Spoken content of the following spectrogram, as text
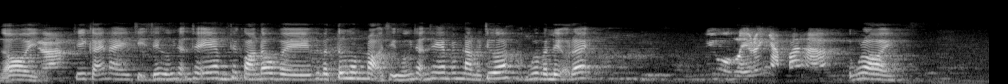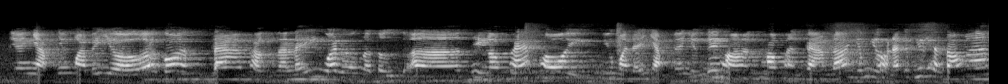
Rồi Dạ. thì cái này chị sẽ hướng dẫn cho em. Thế còn đâu về cái vật tư hôm nọ chị hướng dẫn cho em em làm được chưa? Nguyên vật liệu đấy. Nguyên vật liệu để nhập á hả? Đúng rồi. Nhân nhập nhưng mà bây giờ á, có đa phần là lấy hóa đơn là từ à, thiên long phát thôi. Nhưng mà để nhập cho những cái hàng không hàng tràm đó giống như hồi nãy cái phiếu thanh toán á.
